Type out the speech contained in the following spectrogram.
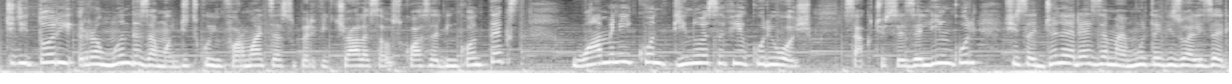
cititorii rămân dezamăgiți cu informația superficială sau scoasă din context, oamenii continuă să fie curioși, să acceseze linkuri și să genereze mai multe vizualizări,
